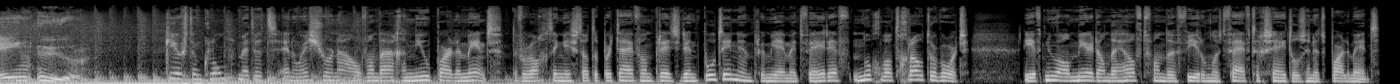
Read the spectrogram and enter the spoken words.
1 uur. Kirsten Klomp met het NOS-journaal. Vandaag een nieuw parlement. De verwachting is dat de partij van president Poetin en premier Medvedev nog wat groter wordt. Die heeft nu al meer dan de helft van de 450 zetels in het parlement.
